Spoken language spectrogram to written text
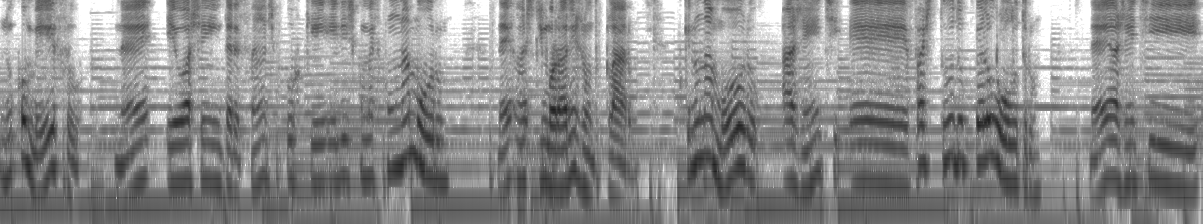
no começo, né, eu achei interessante porque eles começam com um namoro, né? Antes de morarem junto, claro. Porque no namoro a gente é, faz tudo pelo outro, né? A gente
